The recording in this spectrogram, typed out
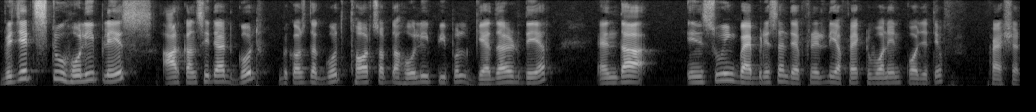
visits to holy place are considered good because the good thoughts of the holy people gathered there and the ensuing vibration definitely affect one in positive fashion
